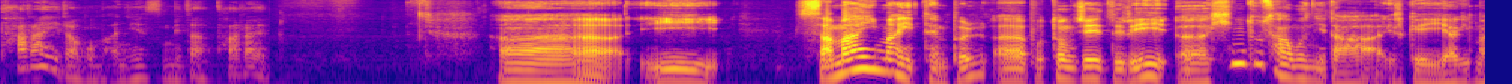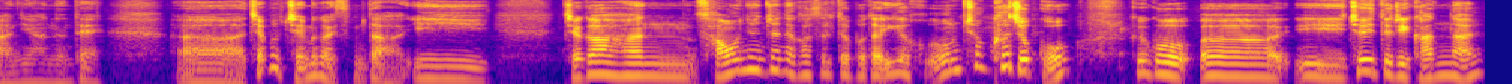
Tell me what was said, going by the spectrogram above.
타라이라고 많이 했습니다. 타라이. 아, 이 사마이마이 temple 어, 보통 저희들이 어, 힌두 사원이다 이렇게 이야기 많이 하는데 어, 제법 재미가 있습니다. 이 제가 한 4, 5년 전에 갔을 때보다 이게 엄청 커졌고, 그리고, 어, 이, 저희들이 간 날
